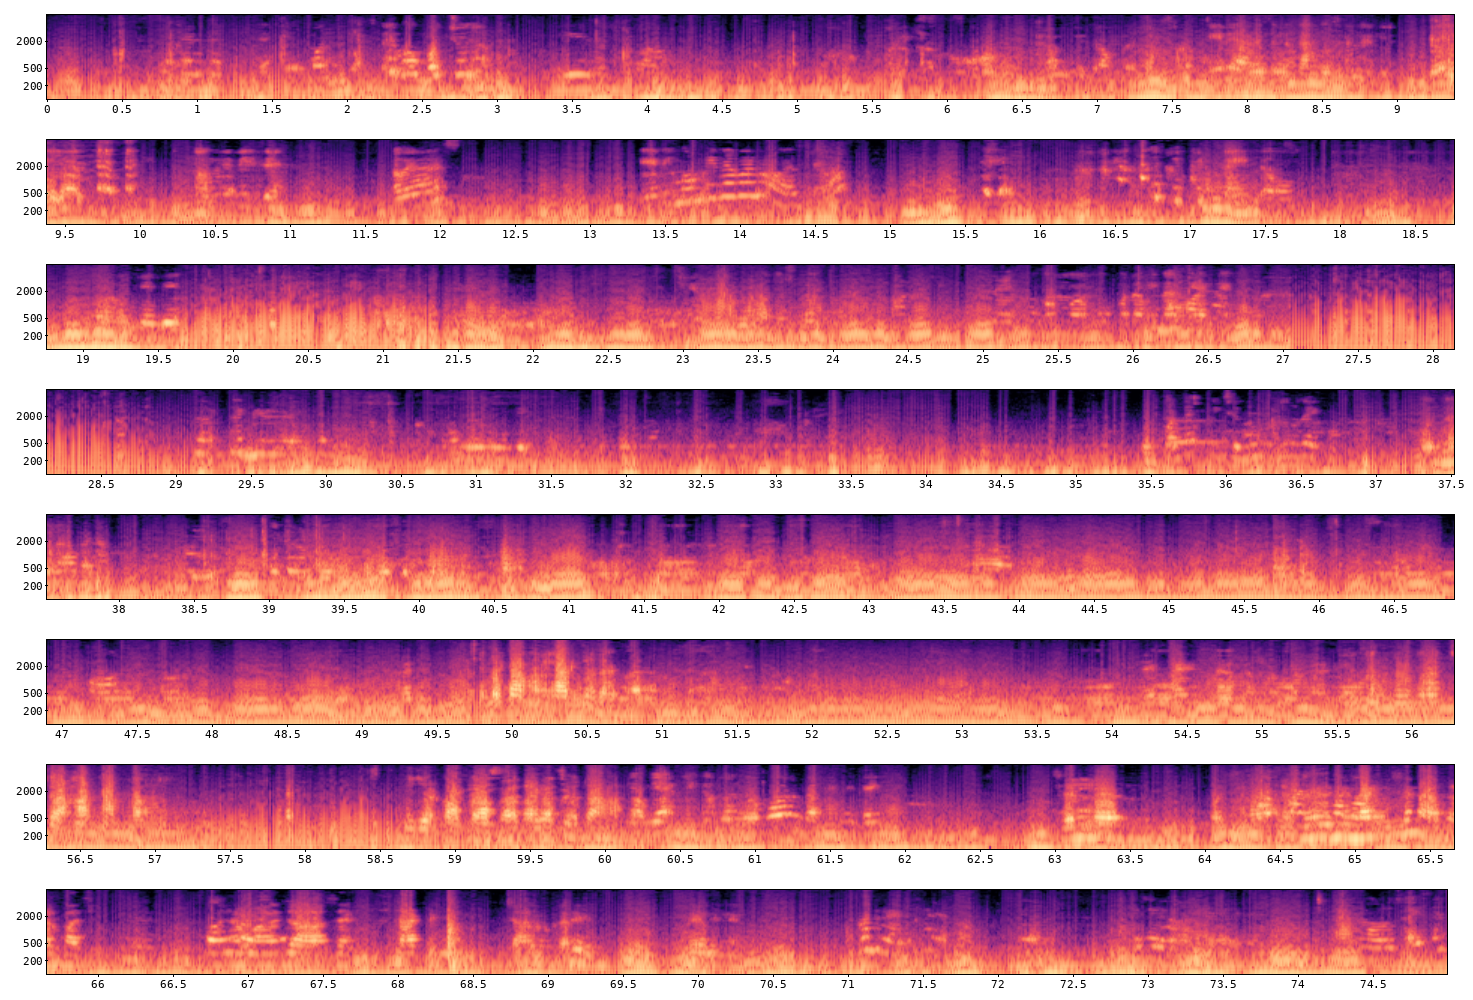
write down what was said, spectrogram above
Tiene a veces me me dice, ¿lo ves? Y este no. Me. Thank you. chứng du lịch từ từ đâu vậy năm từ từ năm Kita bangun lagi dari mana? jahat apa? Dia kata saya tanya sudah. Ya, jika mengukur, berarti છેલ્લે પછી માથે બેની line છે ને આગળ પાછું એમાં જો આ સાઈડ સ્ટાર્ટિંગ ચાલુ કરી બેની mau lu saya kan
